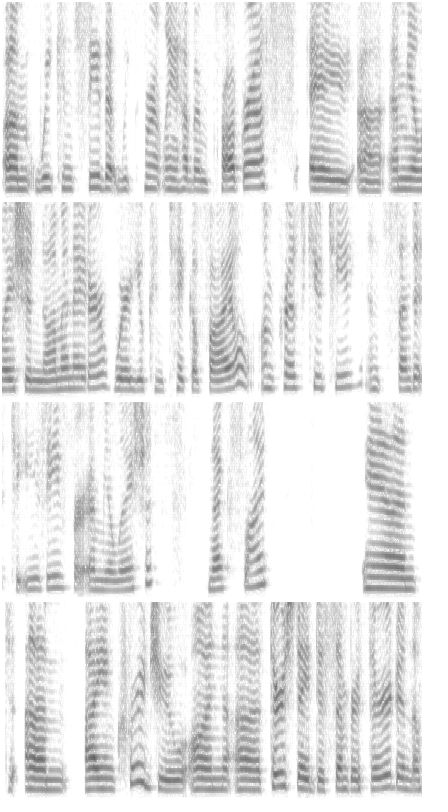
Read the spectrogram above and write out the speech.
um, we can see that we currently have in progress a uh, emulation nominator where you can take a file on PresQT and send it to EaaSI for emulation. Next slide. And um, I encourage you on uh, Thursday, December 3rd in the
